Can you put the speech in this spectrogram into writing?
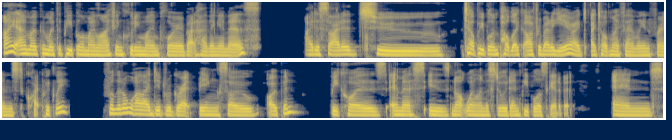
I am open with the people in my life, including my employer, about having MS. I decided to tell people in public after about a year. I, I told my family and friends quite quickly. For a little while, I did regret being so open because MS is not well understood and people are scared of it. And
